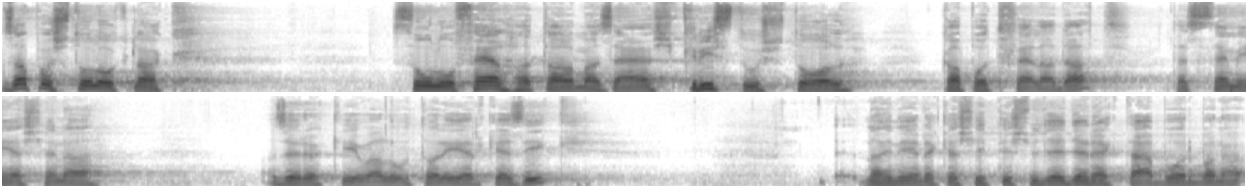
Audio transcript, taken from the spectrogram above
Az apostoloknak szóló felhatalmazás Krisztustól kapott feladat, tehát személyesen a, az örökkévalótól érkezik. Nagyon érdekes itt is, ugye gyerektáborban a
